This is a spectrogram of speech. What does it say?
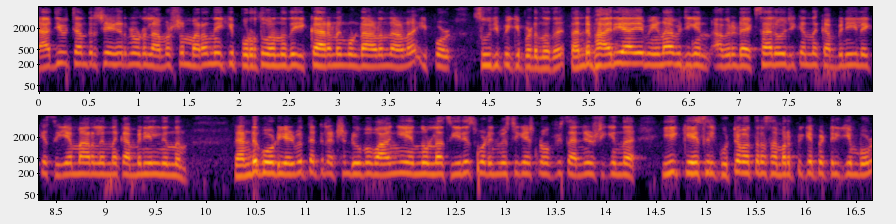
രാജീവ് ചന്ദ്രശേഖരനോടുള്ള അമർഷം മറന്നീക്കി പുറത്തു വന്നത് ഇക്കാരണം കൊണ്ടാണെന്നാണ് ഇപ്പോൾ സൂചിപ്പിക്കപ്പെടുന്നത്. തന്റെ ഭാര്യയായ വീണ വിജയൻ അവരുടെ എക്സാലോജിക് എന്ന കമ്പനിയിലേക്ക് സി എന്ന കമ്പനിയിൽ നിന്നും രണ്ട് കോടി എഴുപത്തെട്ട് ലക്ഷം രൂപ വാങ്ങി എന്നുള്ള സീരിയസ് ബോർഡ് ഇൻവെസ്റ്റിഗേഷൻ ഓഫീസ് അന്വേഷിക്കുന്ന ഈ കേസിൽ കുറ്റപത്രം സമർപ്പിക്കപ്പെട്ടിരിക്കുമ്പോൾ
